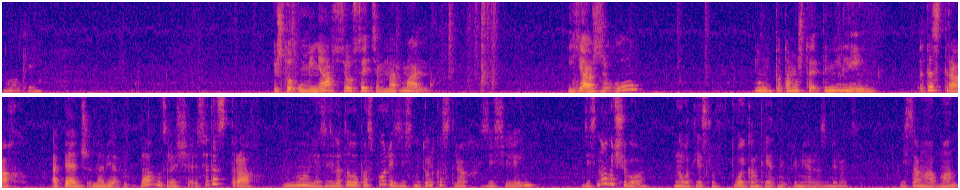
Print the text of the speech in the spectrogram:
ну окей. И что у меня все с этим нормально. Я живу, ну, потому что это не лень, это страх. Опять же, наверное, да, возвращаясь, это страх. Ну, я здесь готова поспорить, здесь не только страх, здесь и лень. Здесь много чего. Ну, вот если в твой конкретный пример разбирать. И самообман.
